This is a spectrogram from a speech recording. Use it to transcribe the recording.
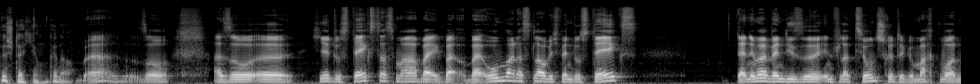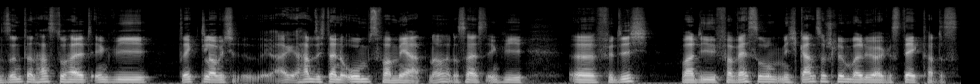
Bestechung, genau. Ja, so, also äh, hier, du stakest das mal. Bei, bei, bei oben war das, glaube ich, wenn du stakes, dann immer, wenn diese Inflationsschritte gemacht worden sind, dann hast du halt irgendwie direkt, glaube ich, äh, haben sich deine Ohms vermehrt. Ne? Das heißt, irgendwie äh, für dich war die Verwässerung nicht ganz so schlimm, weil du ja gestaked hattest.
